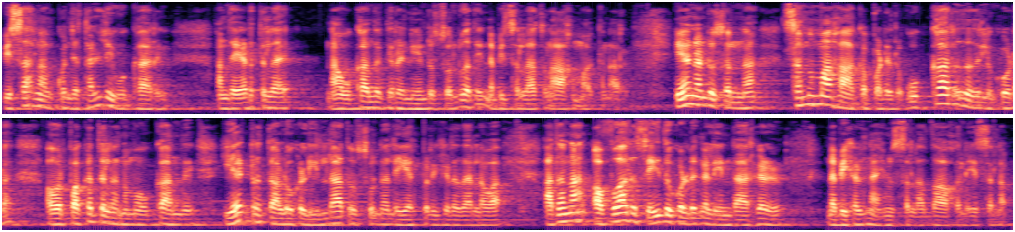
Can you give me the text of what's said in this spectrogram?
விசாரணை கொஞ்சம் தள்ளி உட்காரு. அந்த இடத்துல நான் உட்கார்ந்துக்கிறேன் என்று சொல்வதை நபி சொல்லாசலம் ஆகமாக்கினார் ஏனென்று சொன்னால் சமமாக ஆக்கப்படுது உட்காருறதில் கூட அவர் பக்கத்தில் நம்ம உட்கார்ந்து ஏற்றத்தாழ்வுகள் இல்லாத சூழ்நிலை ஏற்படுகிறது அல்லவா? அதனால் அவ்வாறு செய்து கொள்ளுங்கள் என்றார்கள் நபிகள் நாயம் ஸல்லல்லாஹு அலைஹி வஸல்லம்.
